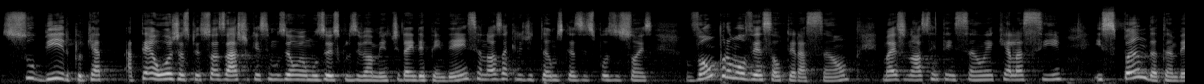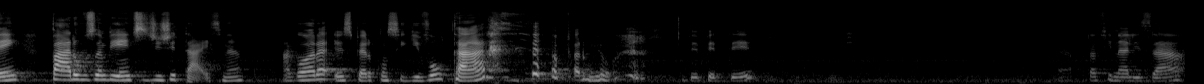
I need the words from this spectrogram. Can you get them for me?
subir, porque até hoje as pessoas acham que esse museu é um museu exclusivamente da independência, nós acreditamos que as exposições vão promover essa alteração, mas nossa intenção é que ela se expanda também para os ambientes digitais. Né? Agora, eu espero conseguir voltar para o meu PPT. Tá, para finalizar,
